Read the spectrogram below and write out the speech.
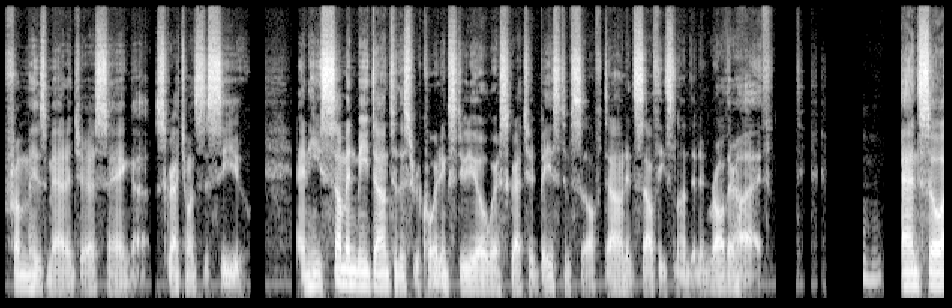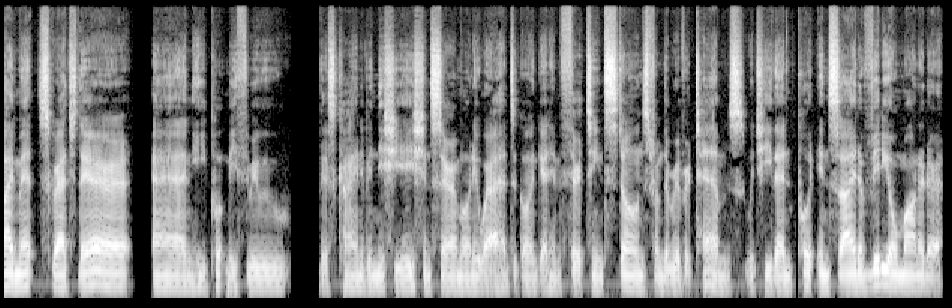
from his manager saying, uh, Scratch wants to see you. And he summoned Mhm. me down to this recording studio where Scratch had based himself down in southeast London in Rotherhithe. Mm-hmm. And so I met Scratch there, and he put me through this kind of initiation ceremony where I had to go and get him 13 stones from the River Thames, which he then put inside a video monitor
